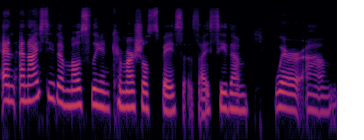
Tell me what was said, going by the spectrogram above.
and and i see them mostly in commercial spaces. I see them where um,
